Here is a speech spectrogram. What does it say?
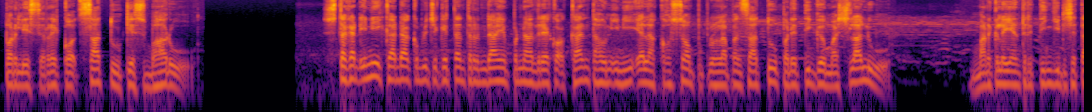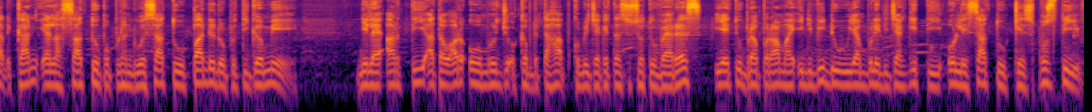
perlis rekod satu kes baru. Setakat ini, kadar kebolehjangkitan terendah yang pernah direkodkan tahun ini ialah 0.81 pada 3 Mac lalu. Manakala yang tertinggi dicatatkan ialah 1.21 pada 23 Mei. Nilai RT atau RO merujuk kepada tahap kebolehjangkitan sesuatu virus iaitu berapa ramai individu yang boleh dijangkiti oleh satu kes positif.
